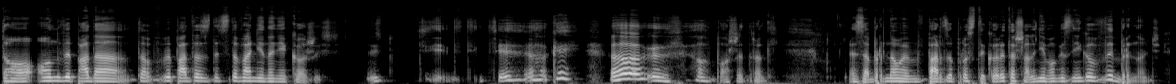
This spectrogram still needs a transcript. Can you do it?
to on wypada, to wypada zdecydowanie na niekorzyść. Okej. Okay. O, o Boże drogi. Zabrnąłem w bardzo prosty korytarz, ale nie mogę z niego wybrnąć.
